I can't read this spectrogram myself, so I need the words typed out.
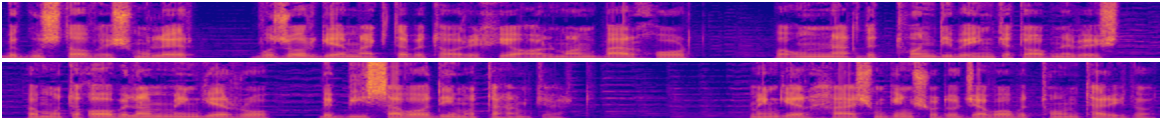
به گوستاو اشمولر بزرگ مکتب تاریخی آلمان برخورد و اون نقد تندی به این کتاب نوشت و متقابلا منگر رو به بیسوادی متهم کرد. منگر خشمگین شد و جواب تندتری داد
